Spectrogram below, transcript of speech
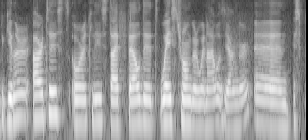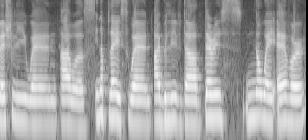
beginner artists or at least i felt it way stronger when i was younger. And especially especially when I was in a place when I believe that there is no way ever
